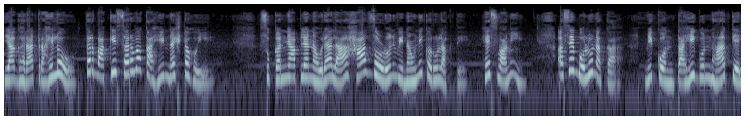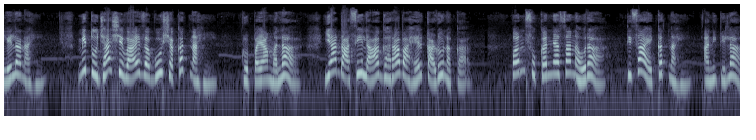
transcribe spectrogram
या घरात राहिलो तर बाकी सर्व काही नष्ट होईल. सुकन्या आपल्या नवऱ्याला हात जोडून विनवणी करू लागते हे स्वामी असे बोलू नका. मी कोणताही गुन्हा केलेला नाही. मी तुझ्याशिवाय जगू शकत नाही. कृपया मला या दासीला घराबाहेर काढू नका. पण सुकन्याचा नवरा तिचा ऐकत नाही आणि तिला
